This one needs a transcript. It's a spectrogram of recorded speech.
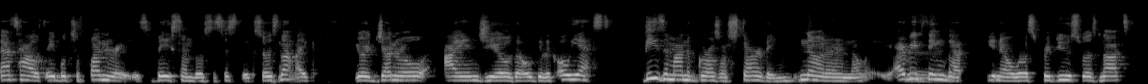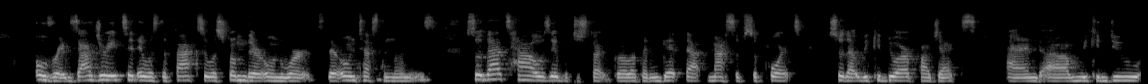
that's how I was able to fundraise based on those statistics. So it's not like your general INGO that will be like, oh yes, these amount of girls are starving. No, no, no, no. Everything that you know was produced was not over exaggerated. It was the facts. It was from their own words, their own testimonies. So that's how I was able to start Girl Up and get that massive support so that we could do our projects and um, we can do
